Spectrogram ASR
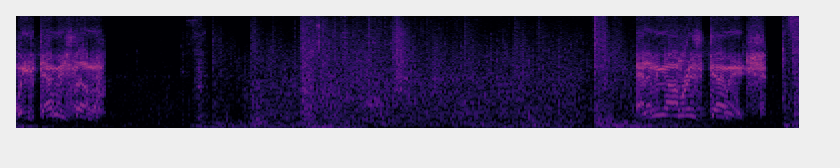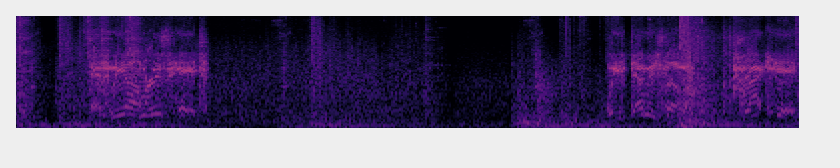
We've damaged them. Enemy armor is damaged. Enemy armor is hit. We've damaged them. Crack hit.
